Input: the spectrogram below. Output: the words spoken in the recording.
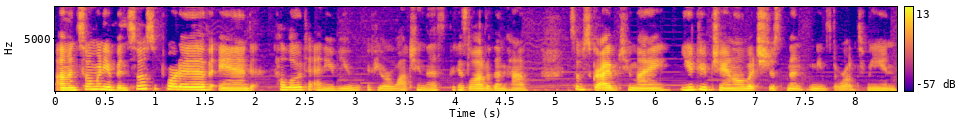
Um, and so many have been so supportive and hello to any of you if you are watching this because a lot of them have subscribed to my YouTube channel, which just meant, means the world to me. And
